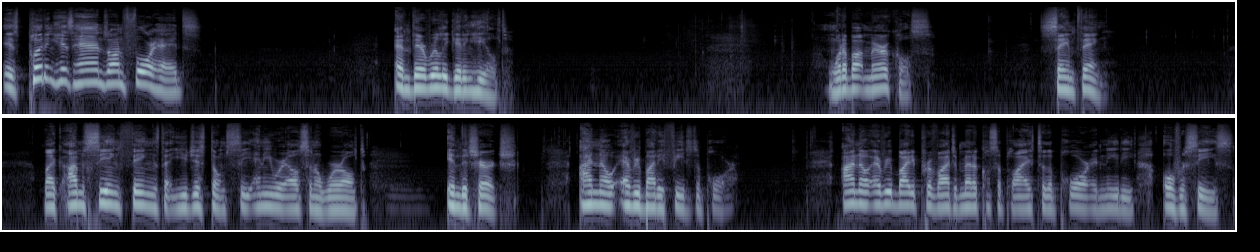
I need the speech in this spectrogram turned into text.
is putting his hands on foreheads and they're really getting healed. What about miracles? Same thing. Like I'm seeing things that you just don't see anywhere else in the world in the church. I know everybody feeds the poor. I know everybody provides medical supplies to the poor and needy overseas.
